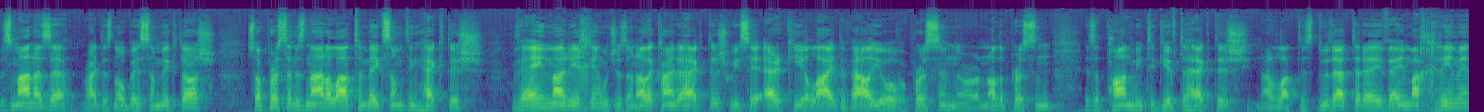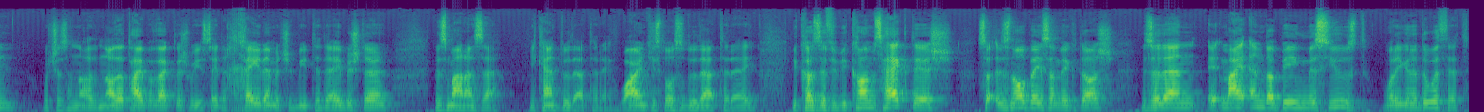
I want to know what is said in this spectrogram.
bisman right? There's no base on mikdash, so a person is not allowed to make something hektish. Ve'ein marichin, which is another kind of hektish, we say erki alai, the value of a person or another person is upon me to give to hektish. Not allowed to do that today. Ve'ein machrimin, which is another type of hektish, where you say the chedem, it should be today bishter. Bisman. You can't do that today. Why aren't you supposed to do that today? Because if it becomes hektish, so there's no base on mikdash, so then it might end up being misused. What are you going to do with it?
